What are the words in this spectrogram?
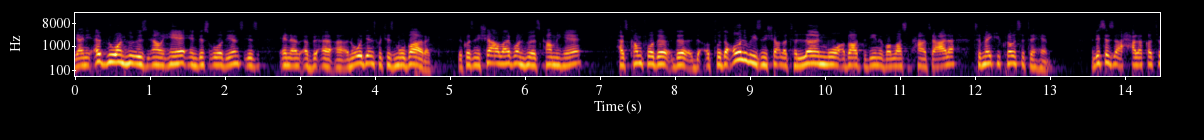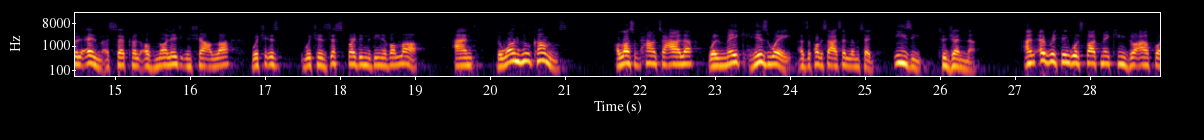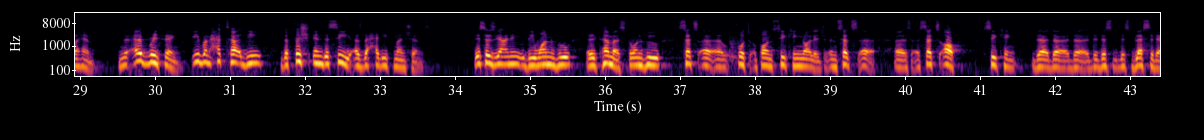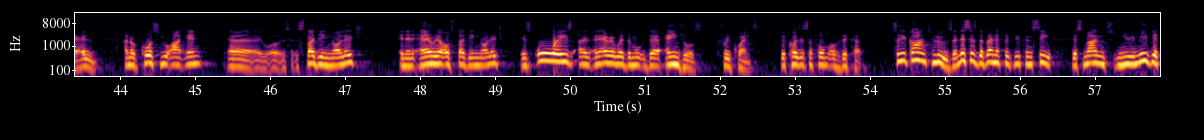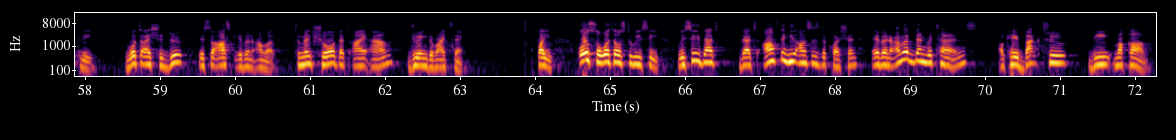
Yani everyone who is now here in this audience is in a, a, a, an audience which is mubarak. Because inshallah, everyone who has come here has come for the, the, the, for the only reason, inshallah, to learn more about the deen of Allah subhanahu wa ta'ala, to make you closer to Him. And this is a halaqatul ilm, a circle of knowledge, inshallah, which is, which is just spreading the deen of Allah. And the one who comes, Allah subhanahu wa ta'ala will make his way, as the Prophet ﷺ said, easy to Jannah. And everything will start making dua for him. Everything, even hatta the, the fish in the sea, as the hadith mentions. This is yani, the one who iltamas, the one who sets a, a foot upon seeking knowledge and sets, uh, uh, sets off seeking the, the, the, this, this blessed ilm. And of course you are in uh, studying knowledge, in an area of studying knowledge, is always an, an area where the, the angels frequent, because it's a form of dhikr. So you can't lose. And this is the benefit you can see. This man knew immediately, what I should do is to ask Ibn Umar, to make sure that I am doing the right thing. طيب. Also, what else do we see? We see that, that after he answers the question, Ibn Umar then returns okay, back to the maqam,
